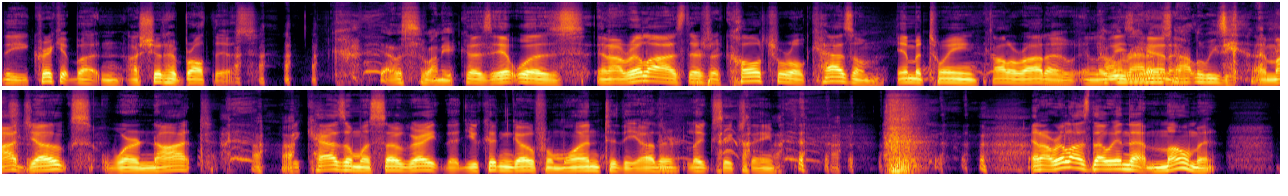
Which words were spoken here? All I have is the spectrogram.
the cricket button, I should have brought this. that was funny. Because it was, and I realized there's a cultural chasm in between Colorado and Louisiana. Colorado's not Louisiana. and my jokes were not, the chasm was so great that you couldn't go from one to the other. Luke 16. and I realized, though, in that moment,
